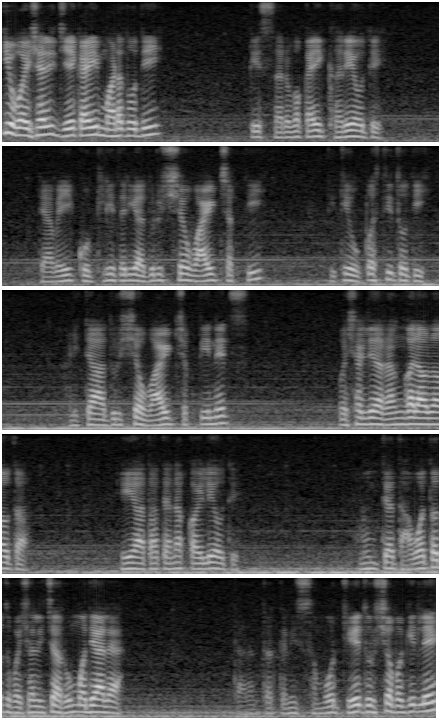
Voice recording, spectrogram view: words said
की वैशाली जे काही म्हणत होती ते सर्व काही खरे होते. त्यावेळी कुठली तरी अदृश्य वाईट शक्ती तिथे उपस्थित होती आणि त्या अदृश्य वाईट शक्तीनेच वैशालीला रंग लावला होता. हे आता त्यांना कळले होते. म्हणून त्या धावतच वैशालीच्या रूममध्ये आल्या. त्यानंतर त्यांनी समोर जे दृश्य बघितले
